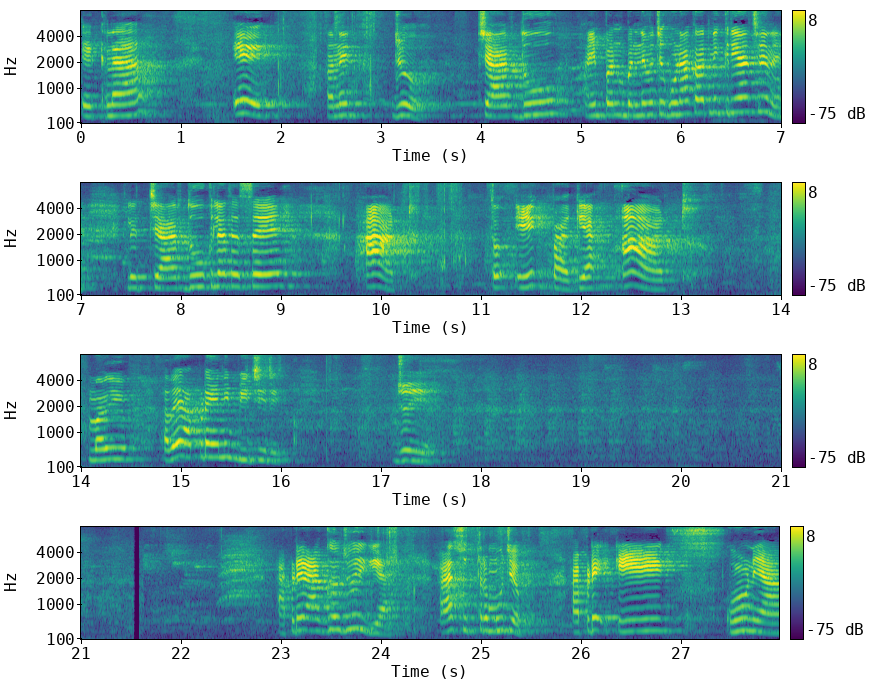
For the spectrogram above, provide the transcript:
એકના એક. અને જો, ચાર દુ, અહીં પણ બંને વચ્ચે ગુણાકારની ક્રિયા છે ને, એટલે ચાર દુ કેટલા થશે? આઠ. તો એક ભાગ્યા આઠ. મળ્યું. હવે આપણે એની બીજી રીત જોઈએ આપણે આગળ જોઈ ગયા. આ સૂત્ર મુજબ આપણે એક ગુણ્યા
